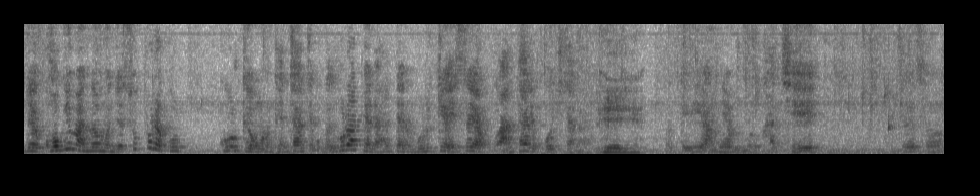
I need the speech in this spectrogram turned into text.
이제 고기만 넣으면 이제 숯불에 구울, 구울 경우는 괜찮지. 뭐 후라이팬에 할 때는 물이 끼어 있어야 안 타지고 구워지잖아요. 예, 예. 이렇게 이 양념 물 같이. 그래서.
